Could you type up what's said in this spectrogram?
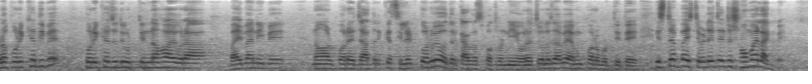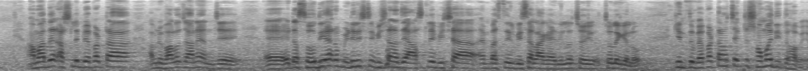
ওরা পরীক্ষা দিবে। পরীক্ষা যদি উত্তীর্ণ হয়, ওরা ভাইবা নিবে। নেওয়ার পরে যাদেরকে সিলেক্ট করবে, ওদের কাগজপত্র নিয়ে ওরা চলে যাবে এবং পরবর্তীতে স্টেপ বাই স্টেপ এটা একটা সময় লাগবে। আমাদের আসলে ব্যাপারটা আপনি ভালো জানেন যে এটা সৌদি আরব মিডিল ইস্টের ভিসা না যে আসলে ভিসা, এম্বাসির ভিসা লাগাই দিল চলে- গেল। কিন্তু ব্যাপারটা হচ্ছে একটু সময় দিতে হবে।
